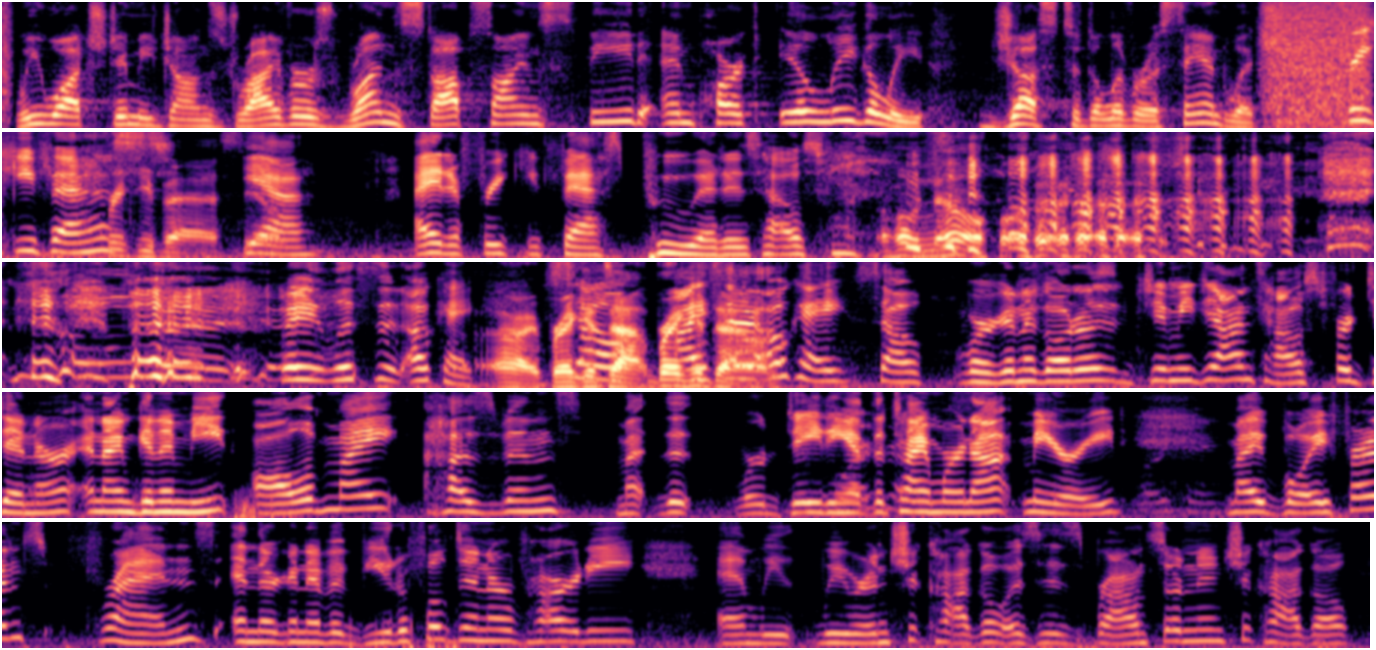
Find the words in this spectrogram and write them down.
We watch Jimmy John's drivers run stop signs, speed, and park illegally just to deliver a sandwich. Freaky Fast. Freaky Fast, yeah. Yeah. I had a freaky fast poo at his house once. Oh no. Wait, listen. Okay. All right, break it So, down- break I it said, down. okay, so we're gonna go to Jimmy John's house for dinner, and I'm gonna meet all of my husbands. My, the, we're dating at the time. We're not married. Okay. My boyfriend's friends, and they're gonna have a beautiful dinner party. And we we were in Chicago. It was his brownstone in Chicago,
